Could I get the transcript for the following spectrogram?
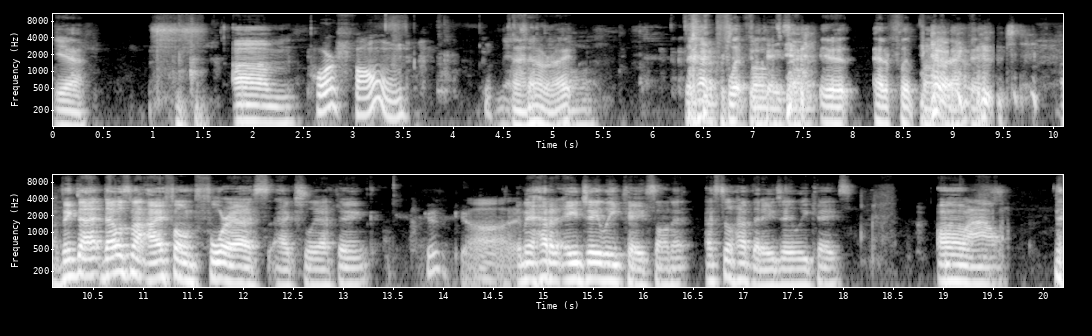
Yeah, Um, Poor phone. I know, right? They had a flip phone. case on it. It had a flip phone back then. I think that that was my iPhone 4S actually. I think, Good God. and it had an AJ Lee case on it. I still have that AJ Lee case. Um, wow.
